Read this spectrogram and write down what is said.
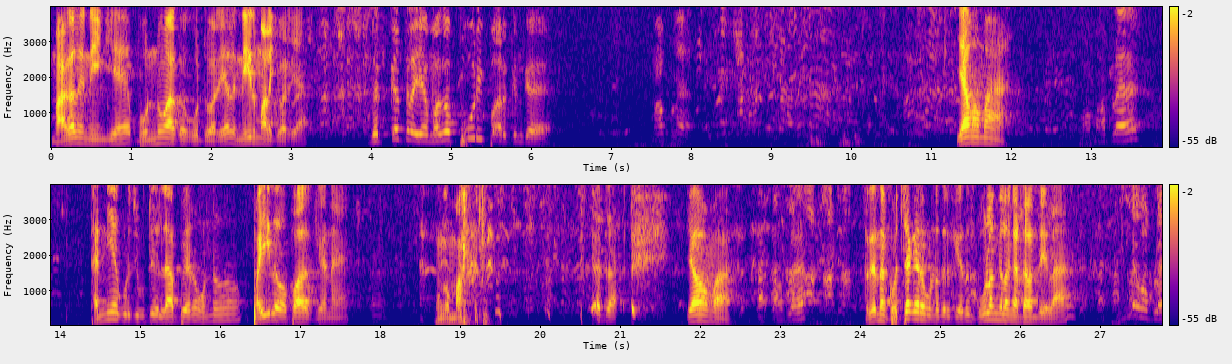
மகளை நீங்க பொண்ணு வாக்க கூட்டு வர்றியா இல்லை நீர்மாலைக்கு வர்றியா? வெக்கத்துல என் மக பூரிப்பா இருக்குங்க. ஏமாம்மா தண்ணியை குடிச்சு விட்டு எல்லா பேரும் ஒன்றும் பையில வைப்பா கேன. உங்க மக ஏமாம்மா அது என்ன கொச்சக்கரை கொண்டது இருக்கு எதுவும் கூலங்கலம் கட்ட வந்தீங்களா? இல்ல மாப்பிள்ள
